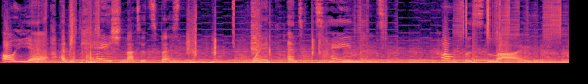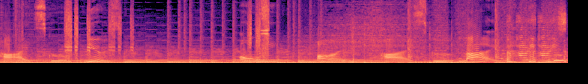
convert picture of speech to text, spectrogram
Oh yeah, education at its best. With entertainment. Campus Live. High School News. Only on High School Live.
